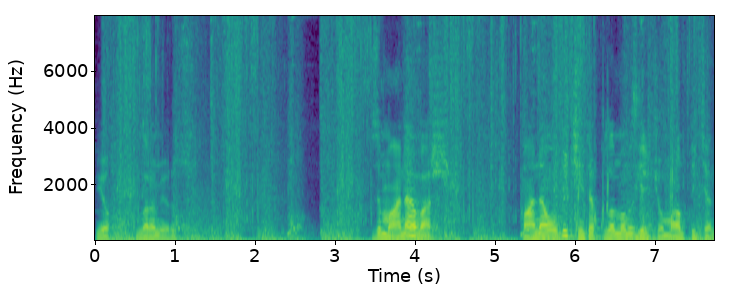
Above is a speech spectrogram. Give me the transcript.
Yok kullanamıyoruz. Bizim mana var. Mana olduğu için yetenek kullanmamız gerekiyor mantıken.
